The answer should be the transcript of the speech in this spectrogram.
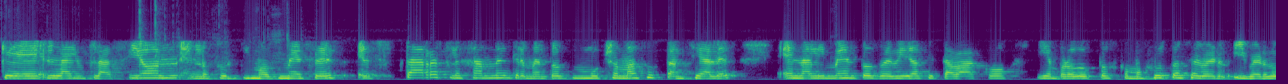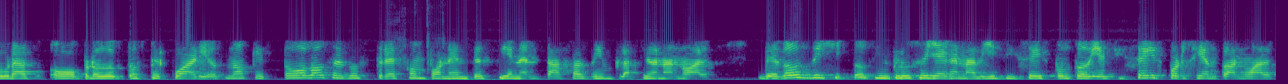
que la inflación en los últimos meses está reflejando incrementos mucho más sustanciales en alimentos, bebidas y tabaco y en productos como frutas y verduras o productos pecuarios, ¿no? Que todos esos tres componentes tienen tasas de inflación anual de dos dígitos, incluso llegan a 16.16% anual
